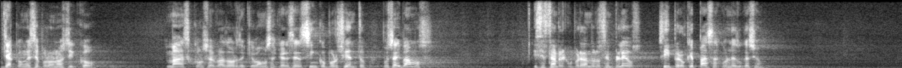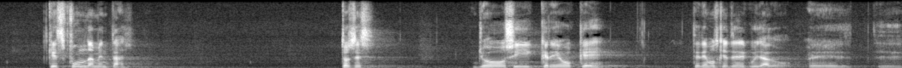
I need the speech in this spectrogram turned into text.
Ya con ese pronóstico más conservador de que vamos a crecer 5%, pues ahí vamos. Y se están recuperando los empleos. Sí, pero ¿qué pasa con la educación? Que es fundamental. Entonces, yo sí creo que tenemos que tener cuidado, eh, eh,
